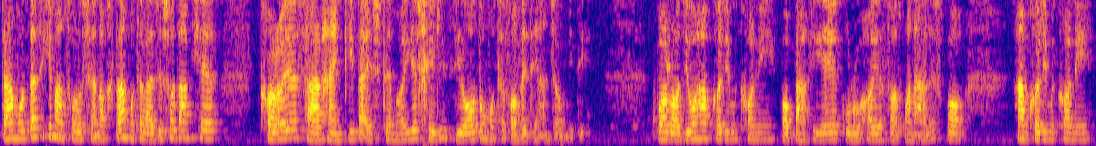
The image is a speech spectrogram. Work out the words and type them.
در مدتی که من تو رو شناختم متوجه شدم که کارهای فرهنگی و اجتماعی خیلی زیاد و متفاوتی انجام میدی. با رادیو همکاری می‌کنی با بقیه گروه های سازمان الف با همکاری می‌کنی.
